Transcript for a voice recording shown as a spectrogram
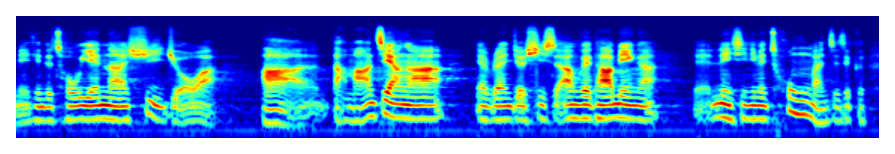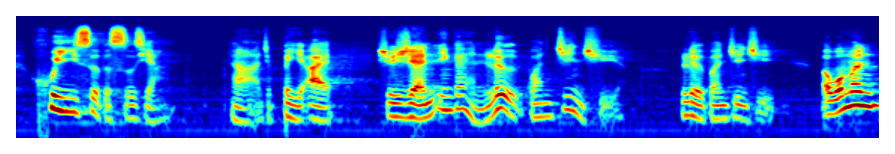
每天都抽烟呐、酗酒啊，啊，打麻将啊，要不然就吸食安非他命啊，呃，内心里面充满着这个灰色的思想，啊，就悲哀，所以人应该很乐观进取，乐观进取，啊，我们。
